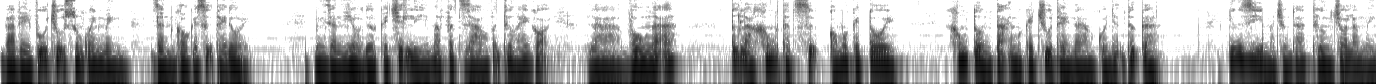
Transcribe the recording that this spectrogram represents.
và về vũ trụ xung quanh mình dần có cái sự thay đổi. Mình dần hiểu được cái triết lý mà Phật giáo vẫn thường hay gọi là vô ngã, tức là không thật sự có một cái tôi, không tồn tại một cái chủ thể nào của nhận thức cả. Những gì mà chúng ta thường cho là mình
